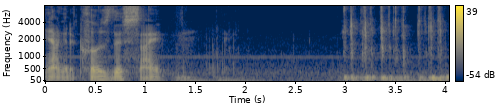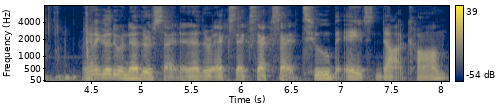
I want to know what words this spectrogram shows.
yeah, I'm gonna close this site. I'm gonna go to another site, another XXX site, tube8.com,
